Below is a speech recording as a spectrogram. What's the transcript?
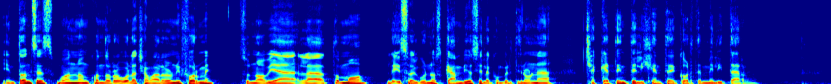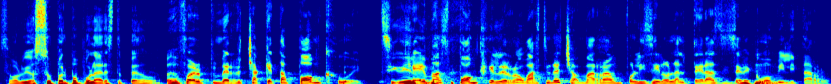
Y entonces, One Long, cuando robó la chamarra al uniforme, su novia la tomó, le hizo algunos cambios y la convirtió en una chaqueta inteligente de corte militar. güey. Se volvió súper popular este pedo. güey. Fue el primer chaqueta punk, güey. Sí, ¿Qué hay más punk que le robaste una chamarra a un policía y lo la alteras y se ve como militar?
